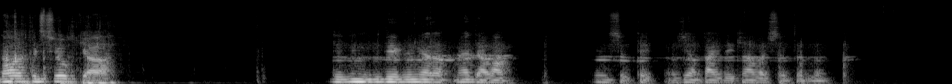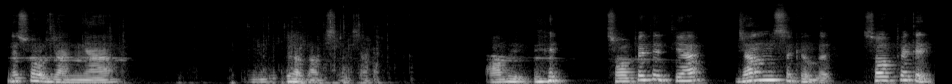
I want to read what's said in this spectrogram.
daha ötesi yok ya. Dediğim gibi devrim yaratmaya devam. Neyse teknoloji yapay zeka başlatıldı. Ne soracaksın ya? Bir adamsın sen. Abi sohbet et ya. Canım sıkıldı. Sohbet et.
